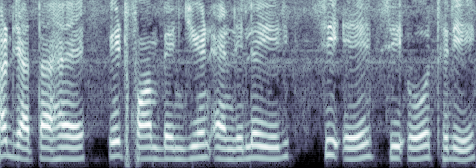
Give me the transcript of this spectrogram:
हट जाता है। It form benzene and release C A C O three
